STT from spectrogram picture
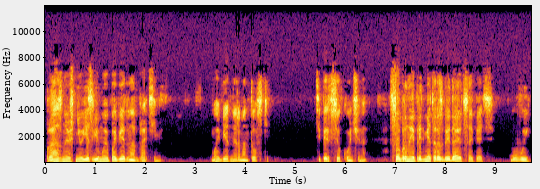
празднуешь неуязвимую победу над братьями. Мой бедный Романтовский. Теперь все кончено. Собранные предметы разбредаются опять. Увы.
